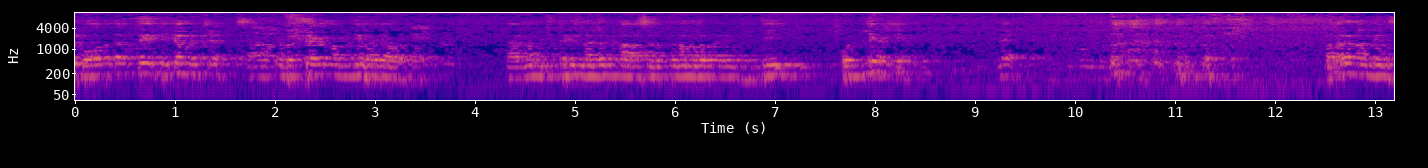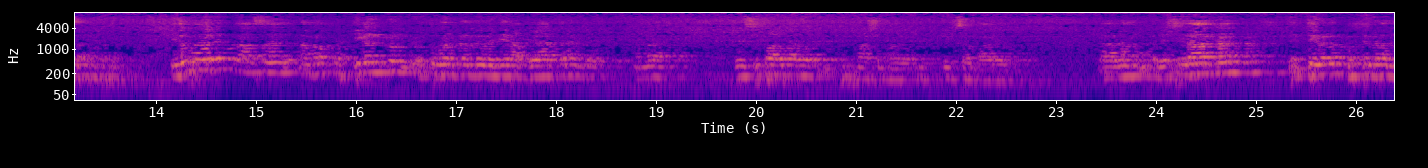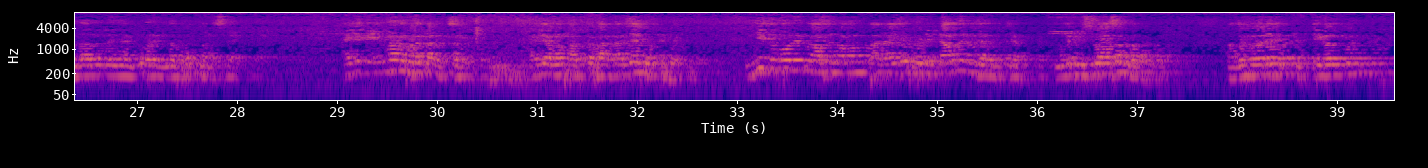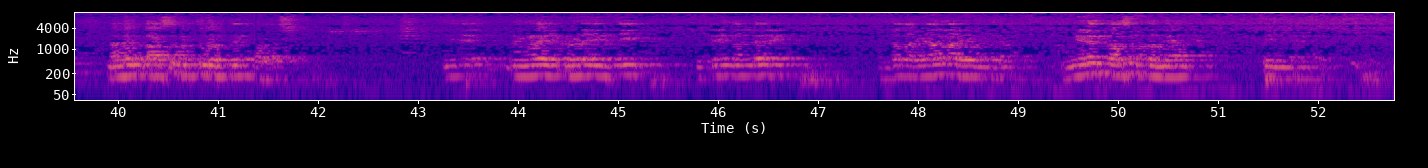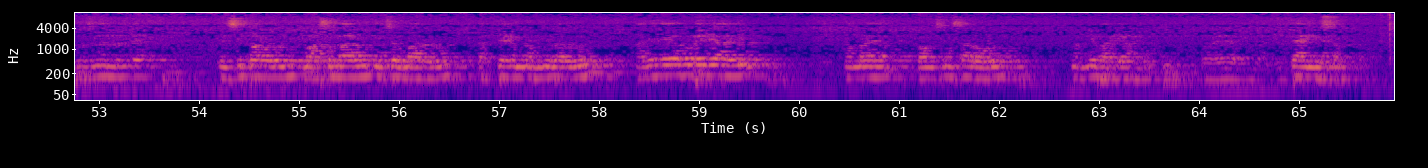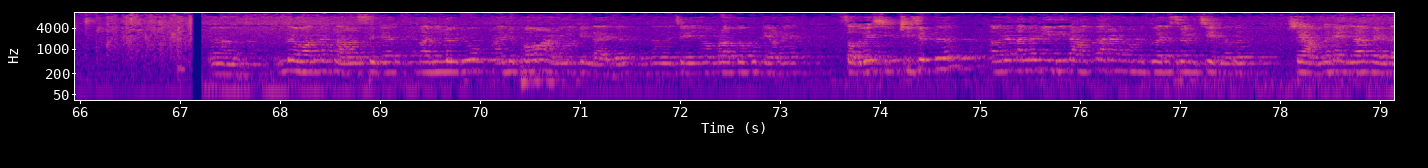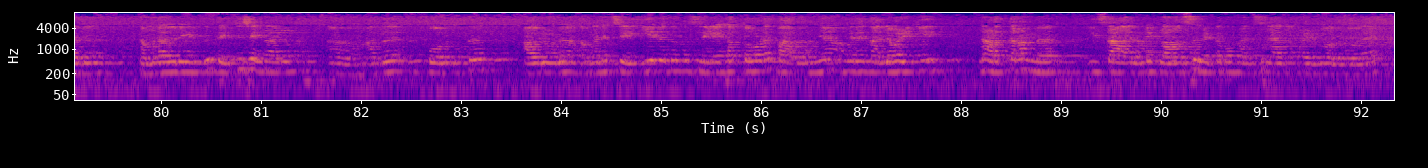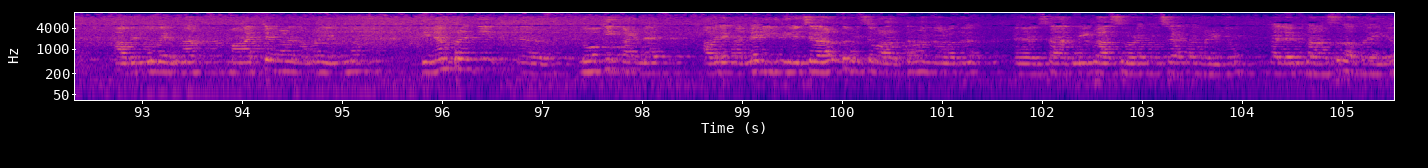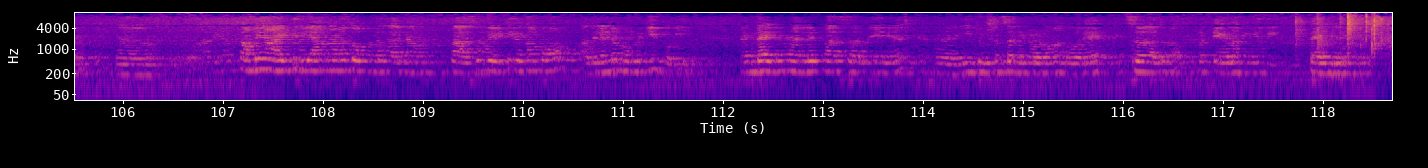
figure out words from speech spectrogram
ഒരു ബോധത്തെ എത്തിക്കാൻ പറ്റിയ സാർക്ക് പ്രത്യേകം നന്ദി പറയാവും കാരണം ഇത്രയും നല്ലൊരു ക്ലാസ് എടുത്ത് നമ്മൾ ബുദ്ധി കൊല്ലിയൊക്കെ അല്ലേ? വളരെ നന്ദി സാർ. ഇതുപോലെ ക്ലാസ് നമ്മളെ കുട്ടികൾക്കും എടുത്തുകൊടുക്കേണ്ട വലിയൊരു അഭ്യർത്ഥനയുണ്ട് നമ്മളെ പ്രിൻസിപ്പാൾമാരോടും മാഷന്മാരോടും ടീച്ചർമാരോടും കാരണം രക്ഷിതാക്കൾ തെറ്റുകളും കുറ്റങ്ങളും എന്താണെന്നുള്ളത് ഞങ്ങൾക്ക് ഇവിടെ ഇന്നപ്പോൾ മനസ്സിലായി. അതിന്റെ ഗെയിമാണ് ഇവിടെ കളിച്ചത്. അതിൽ നമ്മൾ മറ്റ് പരാജയപ്പെട്ടില്ല ഇനി ഇതുപോലെ ക്ലാസ് നമ്മൾ പരാജയപ്പെടില്ലാന്ന് വിചാരിക്കുക നമുക്ക് വിശ്വാസം ഉണ്ടാവും അതുപോലെ കുട്ടികൾക്കും നല്ലൊരു ക്ലാസ് കൊടുത്തു കൊടുത്ത് ഇത് നിങ്ങളെ ഇവിടെ ഇരുത്തി ഇത്രയും നല്ലൊരു എന്താ പറയാന്ന് അറിയുന്നില്ല അങ്ങനെ ഒരു ക്ലാസ് തന്നെയാൽ പിന്നെ പ്രസിഡന്റിന്റെ പ്രിൻസിപ്പാളോടും മാസന്മാരും ടീച്ചർമാരോടും പ്രത്യേകം നന്ദി പറഞ്ഞു. നമ്മുടെ നമ്മളെ കൗൺസിൽ സാറോടും നന്ദി പറയാണ് താങ്ക് യു സാർ ഇന്ന് വന്ന ക്ലാസ്സിന് നല്ലൊരു അനുഭവമാണ് എനിക്കുണ്ടായത്. എന്താന്ന് വെച്ച് കഴിഞ്ഞാൽ നമ്മളൊക്കെ കുട്ടികളെ സ്വതവേ ശിക്ഷിച്ചിട്ട് അവരെ നല്ല രീതിയിലാക്കാനാണ് നമ്മൾ ഇതുവരെ ശ്രമിച്ചിരുന്നത്. പക്ഷെ അങ്ങനെയല്ല വേണ്ടത്. നമ്മൾ അവർ എന്ത് തെറ്റ് ചെയ്താലും അത് പുറത്ത് അവരോട് അങ്ങനെ ചെയ്യരുതെന്ന് സ്നേഹത്തോടെ പറഞ്ഞ് അവരെ നല്ല വഴിക്ക് നടത്തണമെന്ന് ഈ സാറിന്റെ ക്ലാസ് കേട്ടപ്പോൾ മനസ്സിലാക്കാൻ കഴിഞ്ഞു അതുപോലെ അവരിൽ വരുന്ന മാറ്റങ്ങൾ നമ്മൾ എന്നും ദിനം പ്രതി നോക്കിക്കണ്ട് അവരെ നല്ല രീതിയിൽ ചേർത്ത് പിടിച്ച് വളർത്തണം എന്നുള്ളത് സാറിന്റെ ക്ലാസ്സിലൂടെ മനസ്സിലാക്കാൻ കഴിഞ്ഞു. നല്ലൊരു ക്ലാസ് തന്നു കഴിഞ്ഞു. സമയമായിട്ടില്ല എന്നാണ് തോന്നുന്നത്. കാരണം ക്ലാസ് കേട്ടിരുന്നപ്പോ അതിലെന്നെ മുഴുകിപ്പോയി എന്തായാലും നല്ലൊരു ക്ലാസ് തന്നതിന് ഈ ട്യൂഷൻ സെന്ററിനോടും അതുപോലെ സാറിനും പ്രത്യേകം നന്ദി. Thank you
